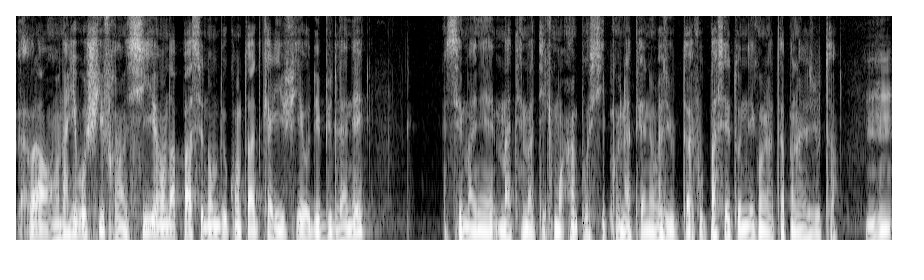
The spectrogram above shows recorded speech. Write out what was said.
Ben voilà, on arrive aux chiffres. hein. Si on n'a pas ce nombre de contacts qualifiés au début de l'année, c'est mathématiquement impossible qu'on atteigne un résultat. Il ne faut pas s'étonner qu'on atteigne un résultat. Mhm.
